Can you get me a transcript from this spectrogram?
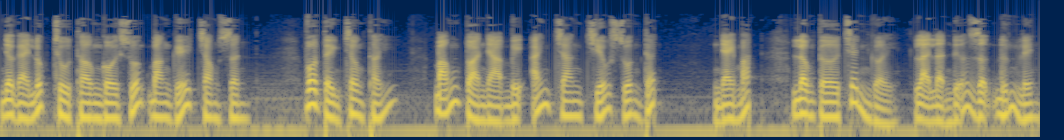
Nhưng ngày lúc Chu Thông ngồi xuống băng ghế trong sân, Vô tình trông thấy Bóng tòa nhà bị ánh trăng chiếu xuống đất. Nháy mắt, Lồng tờ trên người lại lần nữa dựng đứng lên.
